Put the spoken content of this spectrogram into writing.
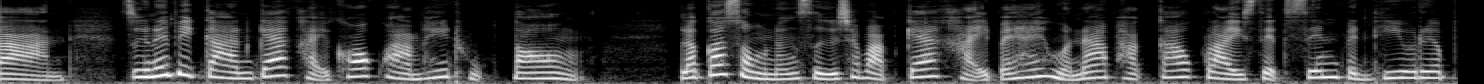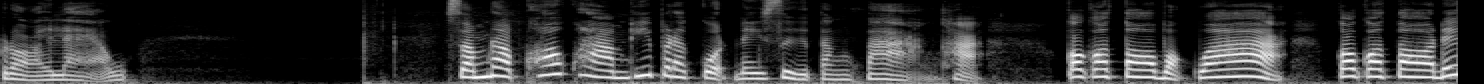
การ จึงได้มีการแก้ไขข้อความให้ถูกต้อง แล้วก็ส่งหนังสือฉบับแก้ไขไปให้หัวหน้าพักก้าวไกลเสร็จสิ้นเป็นที่เรียบร้อยแล้วสำหรับข้อความที่ปรากฏในสื่อต่างๆ ค่ะ กกตบอกว่ากกตได้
